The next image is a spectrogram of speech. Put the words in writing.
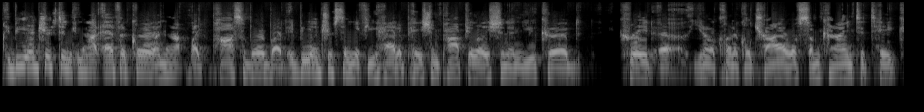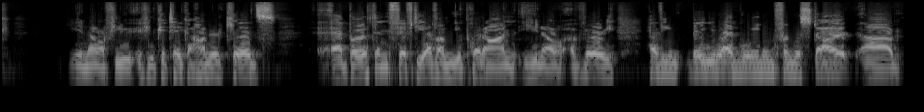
It'd be interesting, not ethical and not like possible, but it'd be interesting if you had a patient population and you could create a you know a clinical trial of some kind to take, you know, if you if you could take hundred kids at birth and 50 of them you put on you know a very heavy baby led weaning from the start. Um,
